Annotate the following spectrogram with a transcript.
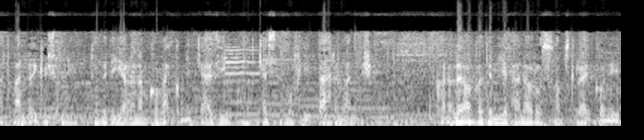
حتما like ش کنید تا به دیگرانم کمک کنید که از این پادکست مفید بهره مند بشن کانال آکادمی پناه رو subscribe کنید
